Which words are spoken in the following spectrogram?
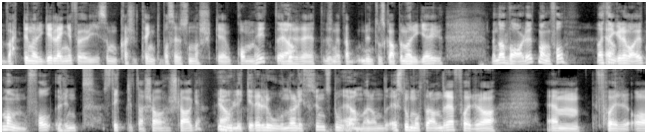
vært i Norge lenge før vi som kanskje tenker på oss selv som norske, kom hit. Eller liksom, begynte å skape Norge. Men da var det jo et mangfold. Og jeg tenker ja. Det var jo et mangfold rundt Stiklestadslaget. Ja. Ulike religioner og livssyn sto, ja. hverandre, sto, mot hverandre for å, um, for å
